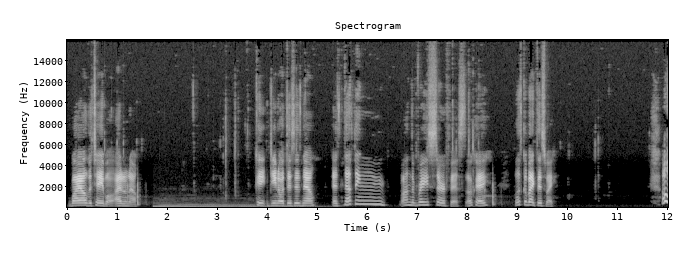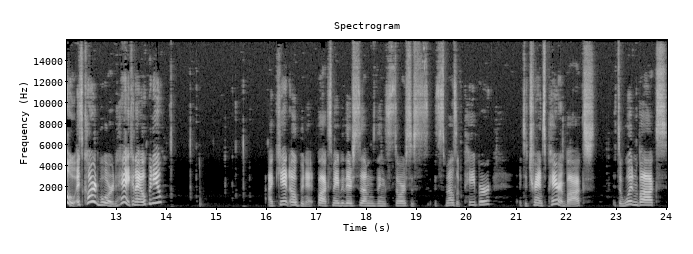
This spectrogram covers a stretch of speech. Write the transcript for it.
Why all the table? I don't know. Okay, do you know what this is now? It's nothing on the raised surface. Okay. Let's go back this way. Oh, it's cardboard. Hey, can I open you? I can't open it. Box, maybe there's something source of, smells of paper. It's a transparent box. It's a wooden box.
